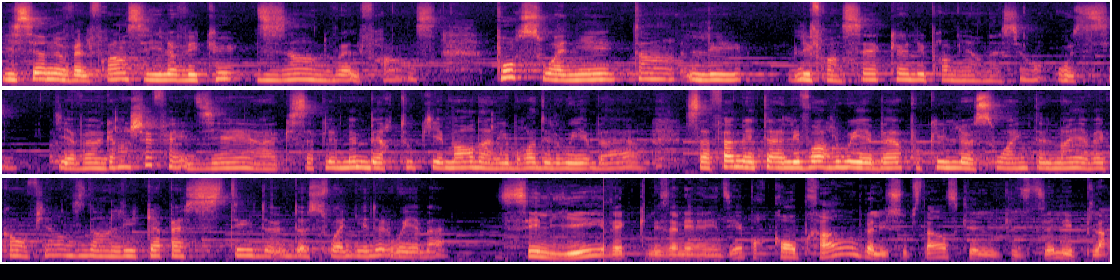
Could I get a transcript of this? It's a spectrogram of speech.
ici en Nouvelle-France et il a vécu dix ans en Nouvelle-France pour soigner tant les, Français que les Premières Nations aussi. Il y avait un grand chef indien euh, qui s'appelait Membertou qui est mort dans les bras de Louis Hébert. Sa femme était allée voir Louis Hébert pour qu'il le soigne tellement il avait confiance dans les capacités de, soigner de Louis Hébert lié avec les Amérindiens pour comprendre les substances qu'ils utilisaient, les plantes,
